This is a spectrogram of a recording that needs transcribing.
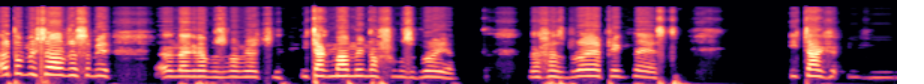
ale pomyślałem, że sobie e, nagram z wami odcinek. I tak mamy naszą zbroję. Nasza zbroja piękna jest. I tak... mm,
